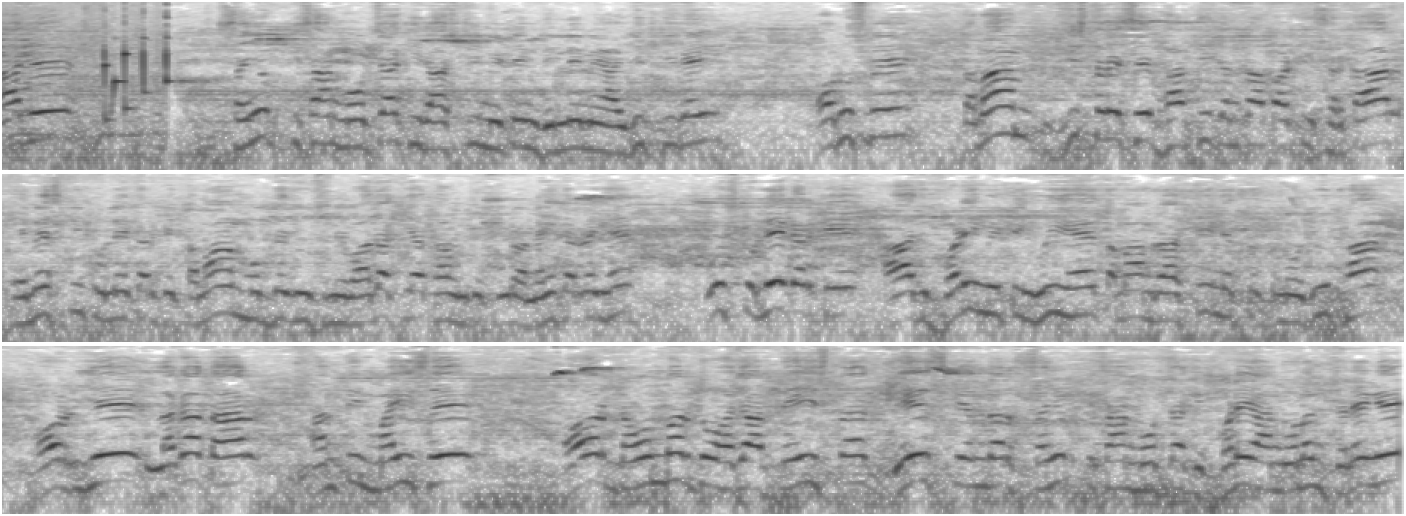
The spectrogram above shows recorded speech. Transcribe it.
आज संयुक्त किसान मोर्चा की राष्ट्रीय मीटिंग दिल्ली में आयोजित की गई और उसमें तमाम जिस तरह से भारतीय जनता पार्टी सरकार एमएसपी को लेकर के तमाम मुद्दे जो उसने वादा किया था, उनको पूरा नहीं कर रही है। उसको लेकर के आज बड़ी मीटिंग हुई है, तमाम राष्ट्रीय नेतृत्व मौजूद था और ये लगातार अंतिम मई से और नवंबर 2023 तक देश के अंदर संयुक्त किसान मोर्चा के बड़े आंदोलन चलेंगे,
